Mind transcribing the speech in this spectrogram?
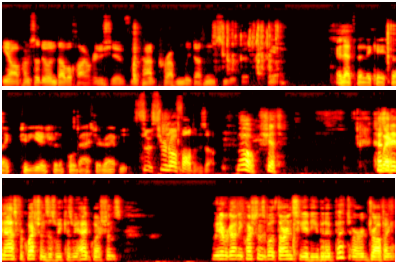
you know, if I'm still doing double Clockwork Initiative, Lucant probably doesn't super fit. Yeah. And that's been the case for like two years for the poor bastard, right? Through through no fault of his own. Oh, shit. Because I didn't ask for questions this week because we had questions. We never got any questions about Tharn CAD, but I bet, or dropping,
